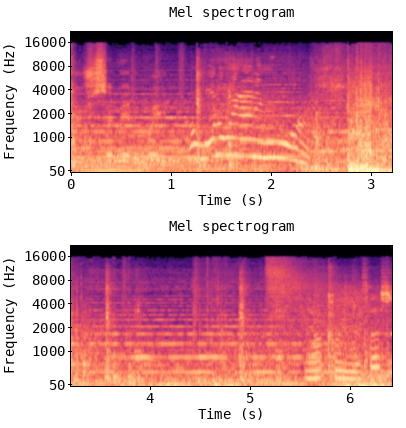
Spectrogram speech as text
Dude, she said we had to wait. Coming with us?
